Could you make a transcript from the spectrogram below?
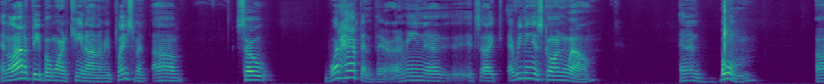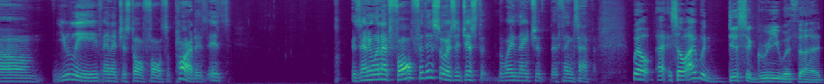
and a lot of people weren't keen on the replacement. Um, so what happened there? I mean, uh, it's like everything is going well, and then boom, um, you leave, and it just all falls apart. It's, it's is anyone at fault for this, or is it just the way nature the things happen? Well, uh, so I would disagree with the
